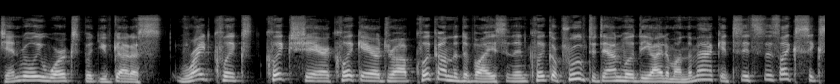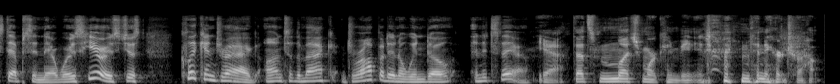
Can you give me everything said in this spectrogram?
generally works, but you've got to right click, click share, click airdrop, click on the device, and then click approve to download the item on the Mac. It's, it's, there's like six steps in there. Whereas here it's just click and drag onto the Mac, drop it in a window, and it's there. Yeah, that's much more convenient than airdrop.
